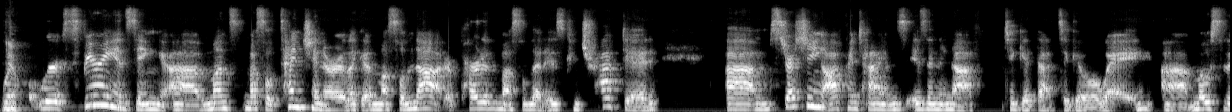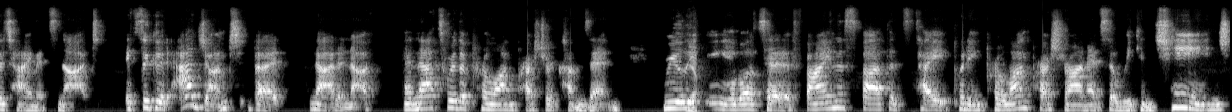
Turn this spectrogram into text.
When yeah. we're experiencing uh, muscle tension or like a muscle knot or part of the muscle that is contracted, um, stretching oftentimes isn't enough to get that to go away. Uh, most of the time, it's not. It's a good adjunct, but not enough. And that's where the prolonged pressure comes in really yeah. being able to find the spot that's tight, putting prolonged pressure on it so we can change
